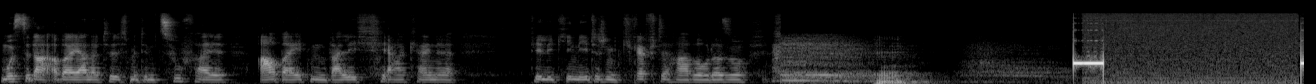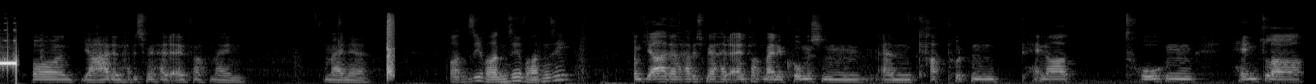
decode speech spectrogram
musste da aber ja natürlich mit dem Zufall arbeiten, weil ich ja keine telekinetischen Kräfte habe oder so. Und ja, dann habe ich mir halt einfach mein, meine... Warten Sie, warten Sie, warten Sie. Und ja, dann habe ich mir halt einfach meine komischen ähm, kaputten Penner, Drogen, Händler,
